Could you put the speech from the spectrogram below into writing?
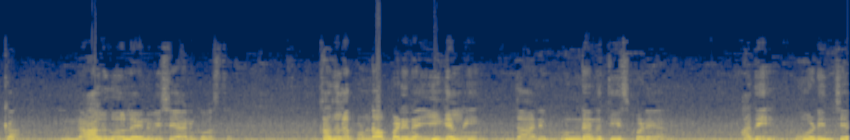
ఇక నాలుగో లైన్ విషయానికి వస్తే కదలకుండా పడిన ఈగల్ని దాని గుండెను తీసిపడేయాలి. అది ఓడించే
